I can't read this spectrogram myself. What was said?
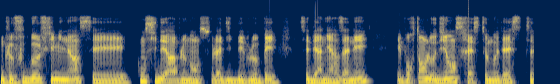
Donc le football féminin s'est considérablement, cela dit, développé ces dernières années, et pourtant l'audience reste modeste.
